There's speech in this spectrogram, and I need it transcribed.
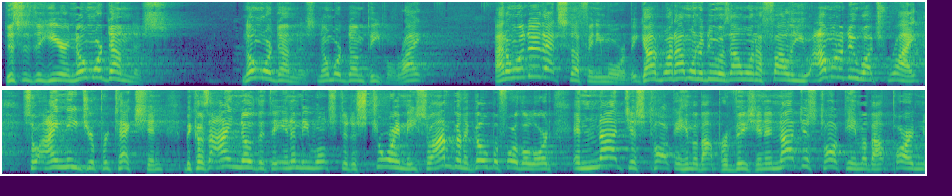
This is the year, no more dumbness. No more dumbness. No more dumb people, right? I don't want to do that stuff anymore. But God, what I want to do is I want to follow you. I want to do what's right. So I need your protection because I know that the enemy wants to destroy me. So I'm going to go before the Lord and not just talk to him about provision and not just talk to him about pardon,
